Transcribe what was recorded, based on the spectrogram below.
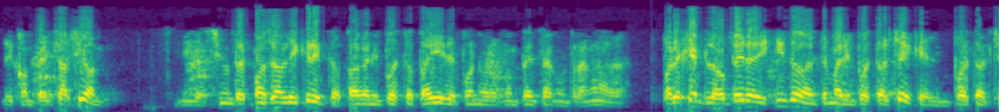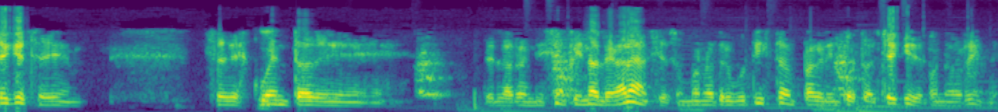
de compensación. Digo, si un responsable inscrito paga el impuesto país, después no lo compensa contra nada. Por ejemplo, opera distinto con el tema del impuesto al cheque. El impuesto al cheque se, se descuenta de, de la rendición final de ganancias. Un monotributista paga el impuesto al cheque y después no lo rinde.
